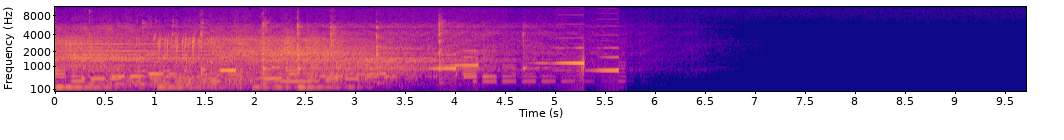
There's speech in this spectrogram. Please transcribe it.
Thank you.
